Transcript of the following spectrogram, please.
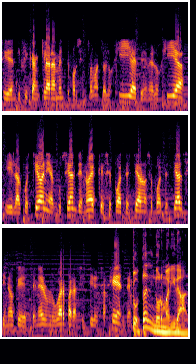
se identifican claramente por sintomatología, epidemiología y la cuestión y acuciante no es que se pueda testear o no se pueda testear, sino que tener un lugar para asistir a esa gente. Total normalidad.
